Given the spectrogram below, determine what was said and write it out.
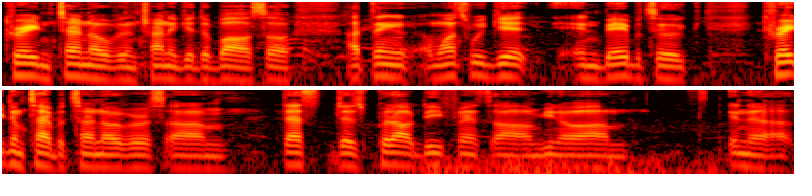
creating turnovers and trying to get the ball. So I think once we get and be able to create them type of turnovers, um, that's just put our defense, um, you know, um, in the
